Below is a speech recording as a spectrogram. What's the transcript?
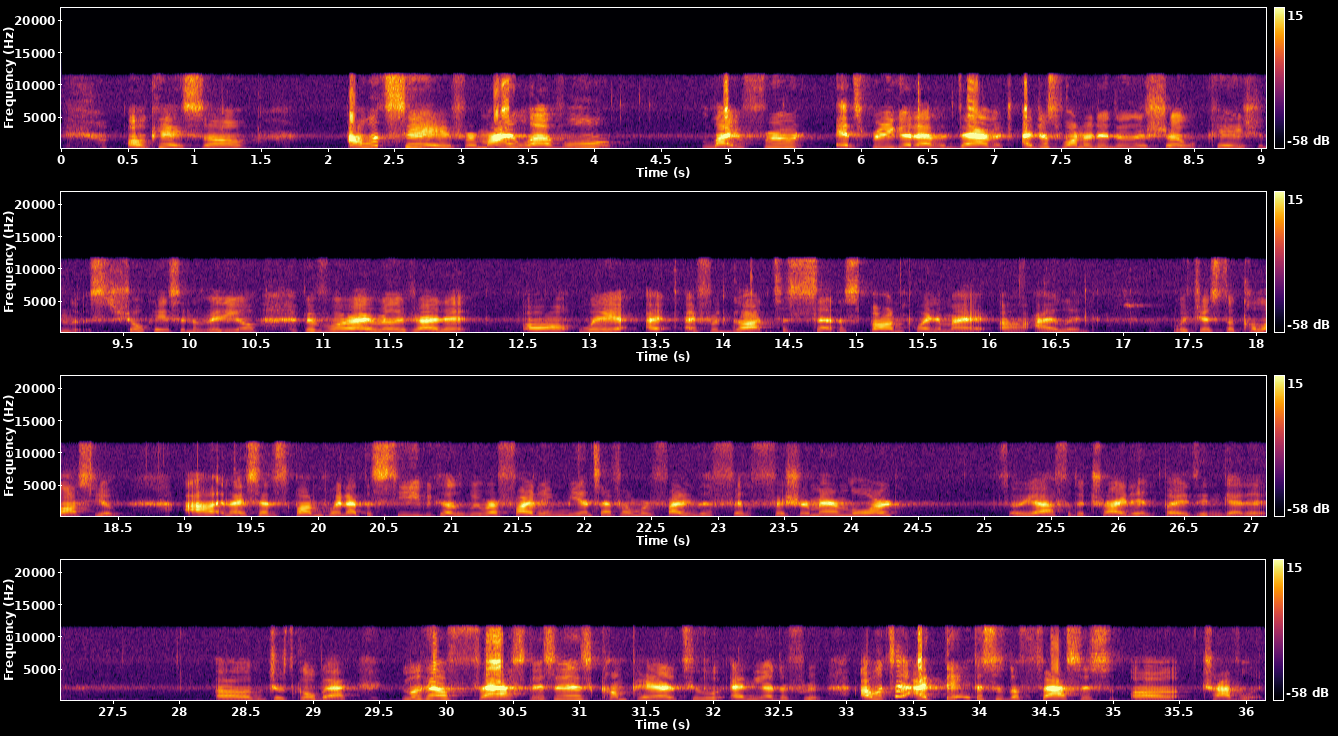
okay, so I would say for my level, light fruit, it's pretty good at the damage. I just wanted to do the showcase in the showcase in the video before I really tried it. Oh wait, I I forgot to set a spawn point in my uh, island, which is the Colosseum. Uh, and I set a spawn point at the sea because we were fighting, me and Typhon were fighting the Fishman Lord. So yeah, for the trident, but I didn't get it. Uh, just go back. Look how fast this is compared to any other fruit. I would say, I think this is the fastest uh, traveling.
